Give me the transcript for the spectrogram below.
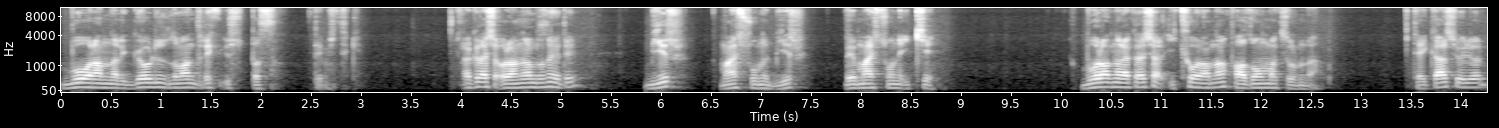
Bu oranları gördüğünüz zaman direkt üst basın demiştik. Arkadaşlar oranlarımız neydi? 1, maç sonu 1 ve maç sonu 2. Bu oranlar arkadaşlar 2 orandan fazla olmak zorunda. Tekrar söylüyorum.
